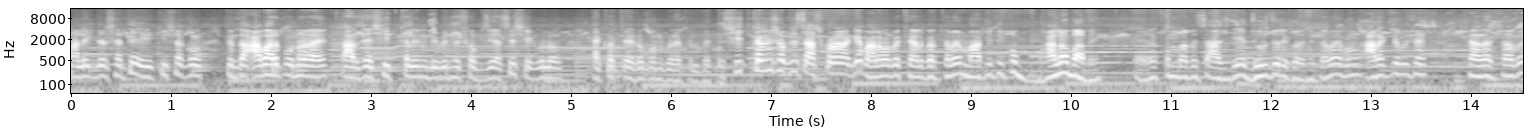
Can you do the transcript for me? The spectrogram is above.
মালিকদের সাথে এই কৃষকও কিন্তু আবার পুনরায় তার যে শীতকালীন বিভিন্ন সবজি আছে, সেগুলো একত্রে রোপণ করে ফেলবে। শীতকালীন সবজি চাষ করার আগে ভালোভাবে খেয়াল করতে হবে মাটিটি খুব ভালোভাবে, এরকমভাবে চাষ দিয়ে ঝুরঝুরে করে নিতে হবে। এবং আরেকটা বিষয় খেয়াল রাখতে হবে,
